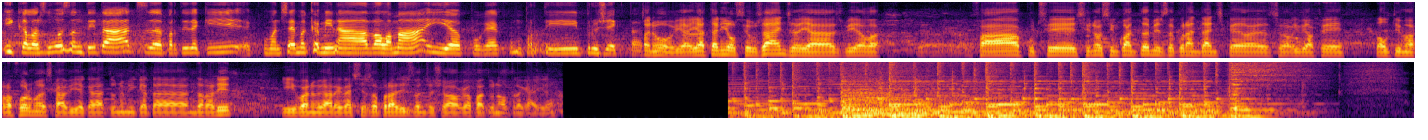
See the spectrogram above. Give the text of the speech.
i que les dues entitats, a partir d'aquí, comencem a caminar de la mà i a poder compartir projectes. Bueno, ja, ja tenia els seus anys, ja es havia la, fa potser, si no 50, més de 40 anys que se li va fer l'última reforma, és que havia quedat una miqueta endarrerit, i bueno, ara gràcies a Prodis doncs això ha agafat un altre caire.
